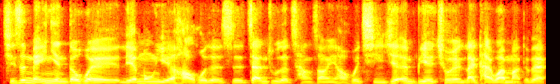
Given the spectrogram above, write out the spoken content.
其实每一年都会联盟也好，或者是赞助的厂商也好，会请一些 NBA 球员来台湾嘛，对不对？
